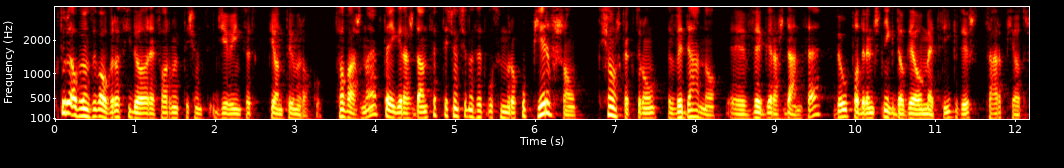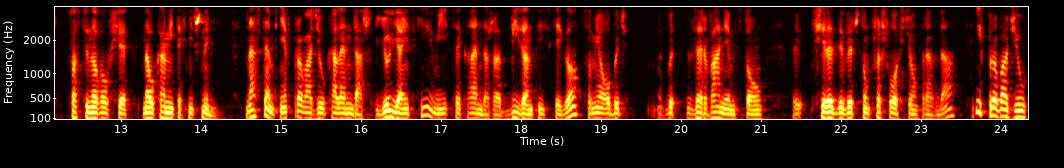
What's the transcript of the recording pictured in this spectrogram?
który obowiązywał w Rosji do reformy w 1905 roku. Co ważne, w tej grażdance w 1708 roku pierwszą książkę, którą wydano e, w grażdance, był podręcznik do geometrii, gdyż car Piotr fascynował się naukami technicznymi. Następnie wprowadził kalendarz juliański w miejsce kalendarza bizantyjskiego, co miało być jakby zerwaniem z tą średniowieczną przeszłością, prawda? I wprowadził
